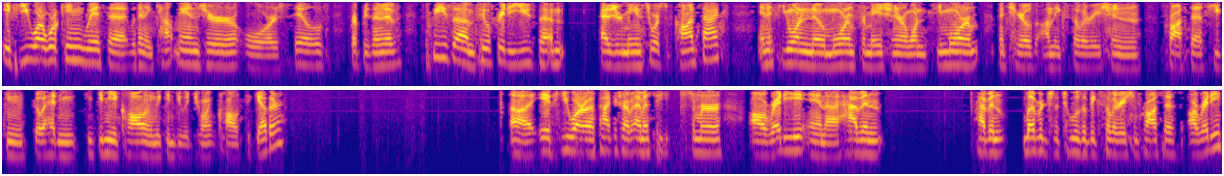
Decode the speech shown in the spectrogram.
If you are working with, uh, with an account manager or sales representative, please um, feel free to use them as your main source of contact. And if you want to know more information or want to see more materials on the acceleration process, you can go ahead and give me a call and we can do a joint call together. Uh, if you are a package PacketTrap MSP customer already and uh, haven't haven't leveraged the tools of the acceleration process already,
